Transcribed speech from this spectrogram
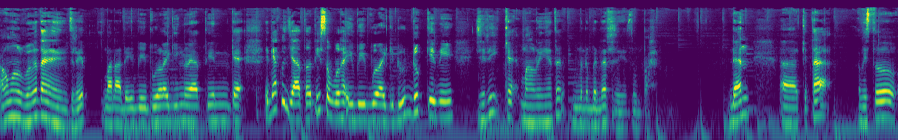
aku malu banget anjir mana ada ibu-ibu lagi ngeliatin kayak ini aku jatuh nih sebelah ibu-ibu lagi duduk ini. Jadi kayak malunya tuh bener-bener sih sumpah. Dan uh, kita habis itu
